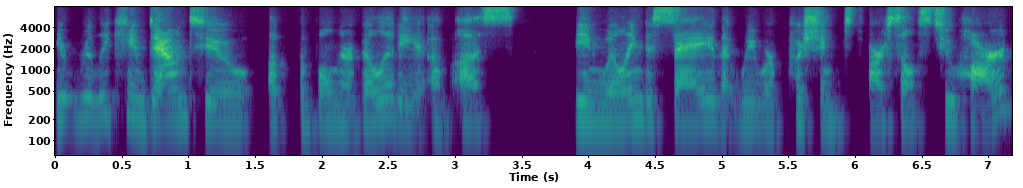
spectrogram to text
it really came down to uh, the vulnerability of us being willing to say that we were pushing ourselves too hard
